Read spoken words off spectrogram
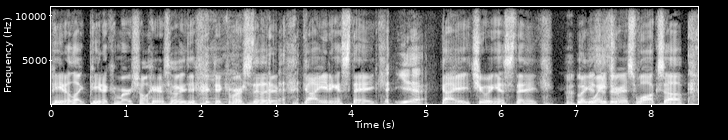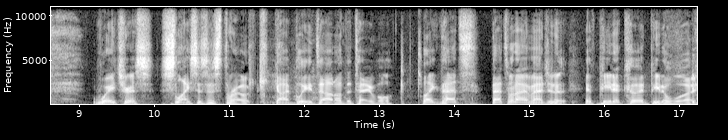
PETA like PETA commercial? Here's who we we did commercials the other day. Guy eating a steak. Yeah. Guy chewing his steak. Like, is this your- Waitress walks up. Waitress slices his throat. Guy bleeds out on the table. Like that's That's what I imagine. It. If PETA could, PETA would.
